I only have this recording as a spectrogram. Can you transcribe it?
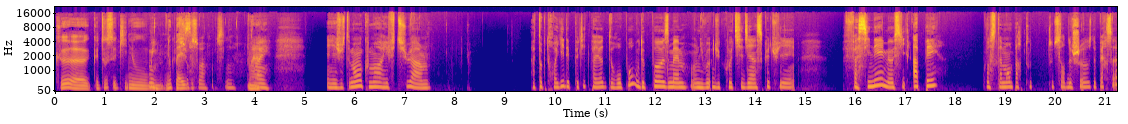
que, euh, que tout ce qui nous, nous pèse. Sur soi aussi. Et justement, comment arrives-tu à, à t'octroyer des petites périodes de repos ou de pause même au niveau du quotidien? Est-ce que tu es fasciné, mais aussi happé constamment par toutes sortes de choses, de personnes?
